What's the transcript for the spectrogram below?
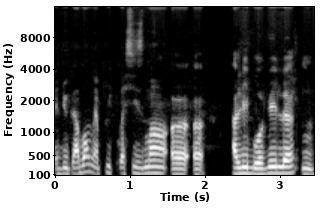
du Gabon, mais plus précisément euh, euh, à Libreville, hum,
